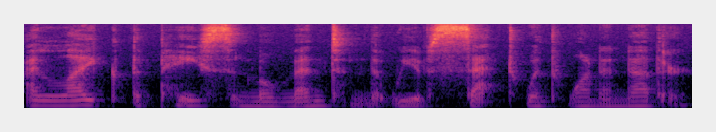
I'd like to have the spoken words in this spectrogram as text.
I like the pace and momentum that we have set with one another.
